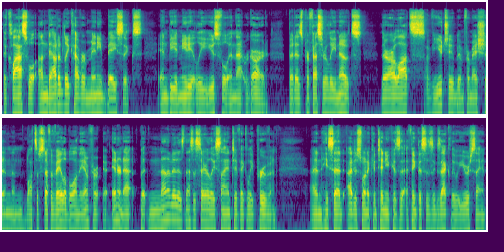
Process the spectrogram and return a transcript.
The class will undoubtedly cover many basics and be immediately useful in that regard. But as Professor Lee notes, there are lots of YouTube information and lots of stuff available on the inf- internet, but none of it is necessarily scientifically proven. And he said, I just want to continue because I think this is exactly what you were saying.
